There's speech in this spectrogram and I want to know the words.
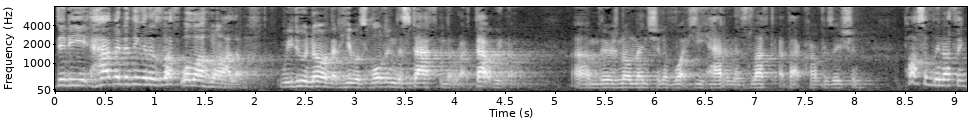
Did he have anything in his left? Wallahu alam. We do know that he was holding the staff in the right. That we know. Um, there's no mention of what he had in his left at that conversation. Possibly nothing.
